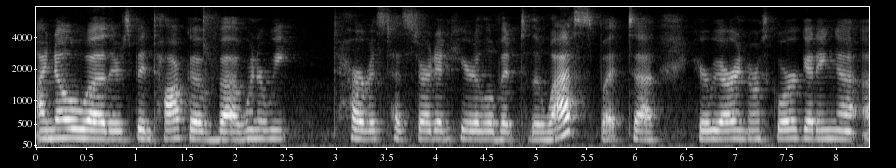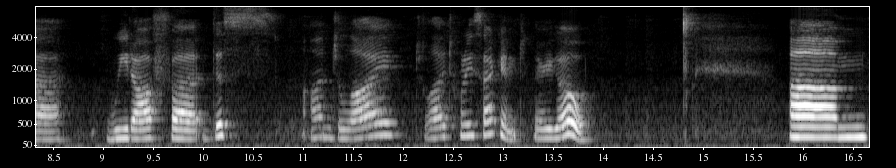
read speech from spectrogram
I know there's been talk of winter wheat harvest has started here a little bit to the west, but uh, here we are in North Gore getting a, a wheat off uh, this on July July 22nd. There you go. Um,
